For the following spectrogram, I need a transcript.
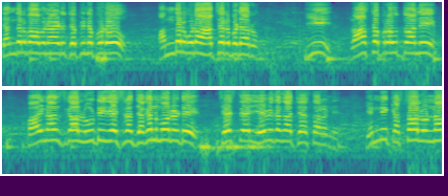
చంద్రబాబు నాయుడు చెప్పినప్పుడు అందరూ కూడా ఆశ్చర్యపడారు ఈ రాష్ట్ర ప్రభుత్వాన్ని ఫైనాన్స్గా లూటీ చేసిన జగన్మోహన్ రెడ్డి చేస్తే ఏ విధంగా చేస్తారని ఎన్ని కష్టాలున్నా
